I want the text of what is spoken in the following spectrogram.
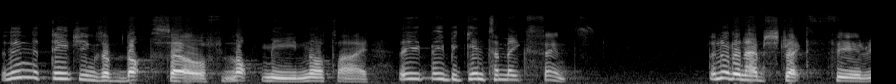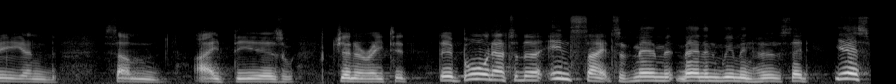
And in the teachings of not self, not me, not I, they, they begin to make sense. They're not an abstract theory and some ideas generated. They're born out of the insights of men, men and women who have said, yes,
